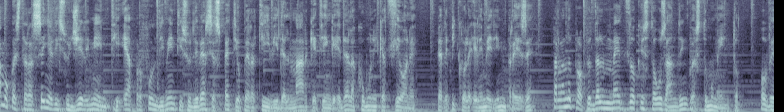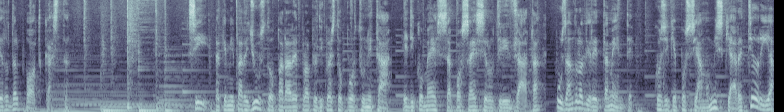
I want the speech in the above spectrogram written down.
Iniziamo questa rassegna di suggerimenti e approfondimenti su diversi aspetti operativi del marketing e della comunicazione per le piccole e le medie imprese, parlando proprio dal mezzo che sto usando in questo momento, ovvero dal podcast. Sì, perché mi pare giusto parlare proprio di questa opportunità e di come essa possa essere utilizzata usandola direttamente, così che possiamo mischiare teoria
